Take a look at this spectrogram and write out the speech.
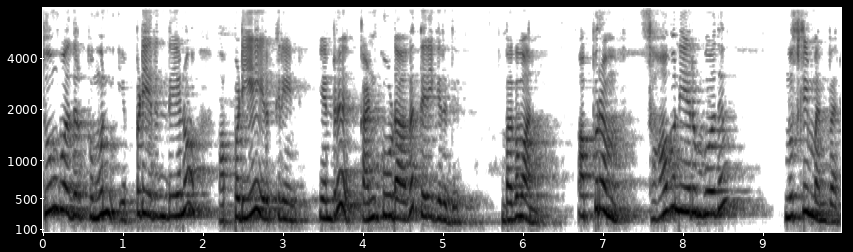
தூங்குவதற்கு முன் எப்படி இருந்தேனோ அப்படியே இருக்கிறேன் என்று கண்கூடாக தெரிகிறது. பகவான் அப்புறம் சாவு நேரும்போது முஸ்லிம் அன்பர்.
